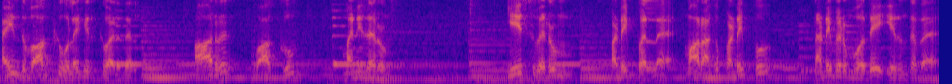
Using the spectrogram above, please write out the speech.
ஐந்து வாக்கு உலகிற்கு வருதல் ஆறு வாக்கும் மனிதரும். இயேசு வெறும் படைப்பு அல்ல மாறாக படைப்பு நடைபெறும் போதே இருந்தவர்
